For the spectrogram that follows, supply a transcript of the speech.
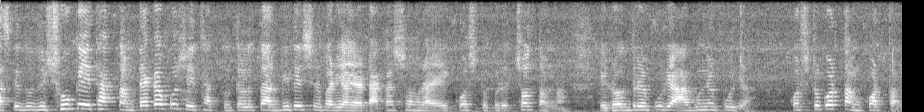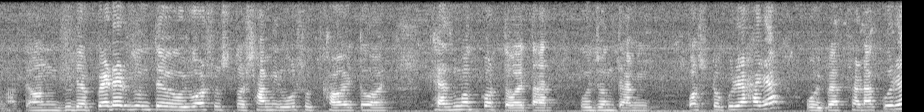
আজকে যদি সুখেই থাকতাম, টাকা পয়সাই থাকতো, তাহলে তো আর বিদেশের বাড়ি আয়া, ঢাকা শহরে আয়া কষ্ট করে চলতাম না। এই রদ্রে পুড়ে আগুনে পূজা কষ্ট করতাম করতাম না। তখন দুটো পেটের জন্যে ওই অসুস্থ স্বামীর ওষুধ খাওয়াইতে হয় খেজমত করতে হয়, তার ওই জন্যে আমি কষ্ট করে হারা ওই ব্যবসাটা করে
